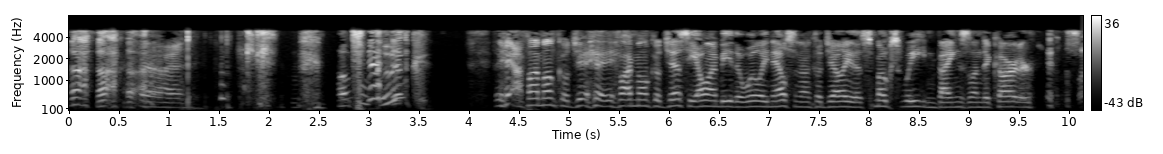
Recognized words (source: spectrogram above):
uh, Uncle Luke. Yeah, if I'm Uncle Je- if I'm Uncle Jesse, I want to be the Willie Nelson Uncle Jelly that smokes weed and bangs Lynda Carter. so,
